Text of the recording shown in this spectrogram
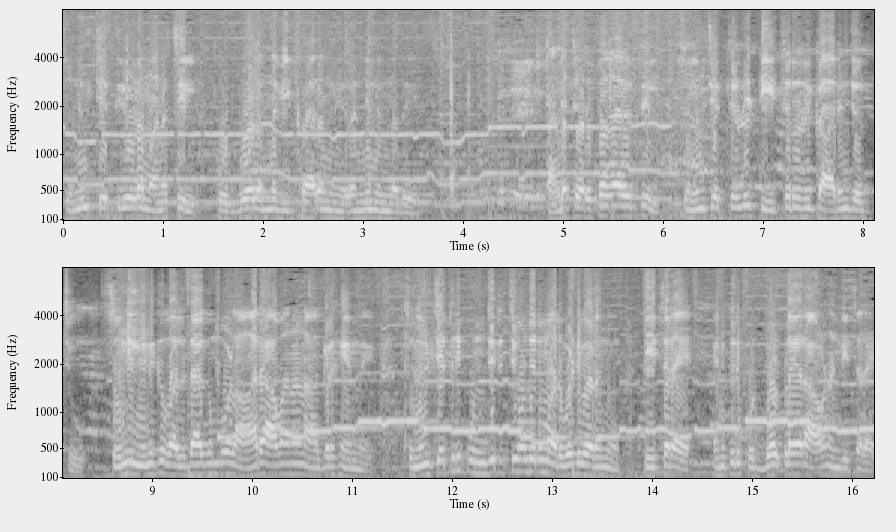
സുനിൽ ഛേത്രിയുടെ മനസ്സിൽ ഫുട്ബോൾ എന്ന വികാരം നിറഞ്ഞു നിന്നത്. തന്റെ ചെറുപ്പകാലത്തിൽ സുനിൽ ഛേത്രിയുടെ ടീച്ചർ ഒരു കാര്യം ചോദിച്ചു. സുനിൽ നിനക്ക് വലുതാകുമ്പോൾ ആരാവാനാണ് ആഗ്രഹം? എന്ന്. സുനിൽ ഛേത്രി പുഞ്ചിരിച്ചുകൊണ്ട് ഒരു മറുപടി പറഞ്ഞു ടീച്ചറെ എനിക്കൊരു ഫുട്ബോൾ പ്ലെയർ ആവണം ടീച്ചറെ.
